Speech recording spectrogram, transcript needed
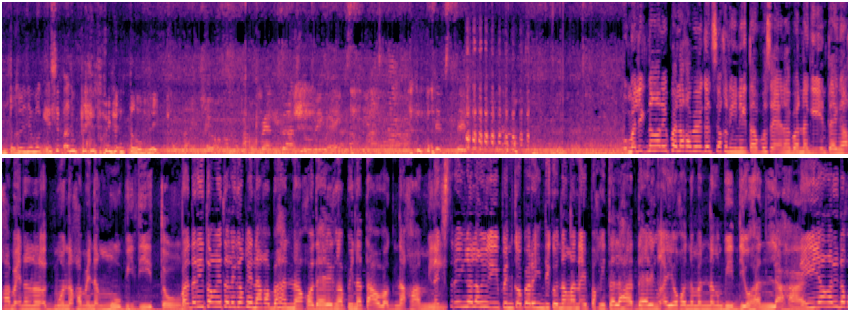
Ang tagal niya mag-isip anong flavor ng tubig. Ang brand ko ng tubig ay lipstick. Bumalik na nga rin pala kami agad sa clinic tapos ayan habang nagiintay nga kami, nanonood muna kami ng movie dito. Banda rito nga talagang kinakabahan na ako dahil nga pinatawag na kami. Next try nga lang yung ipin ko pero hindi ko na nga naipakita lahat dahil nga ayoko naman ng videohan lahat. Naiiya nga rin ako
